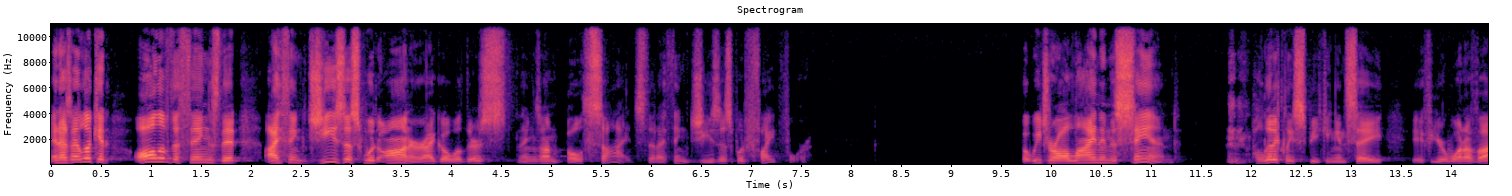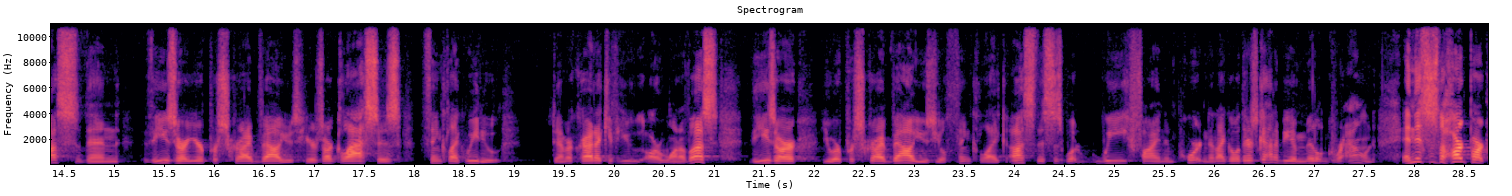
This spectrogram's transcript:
And as I look at all of the things that I think Jesus would honor, I go, well, there's things on both sides that I think Jesus would fight for. But we draw a line in the sand, politically speaking, and say, if you're one of us, then these are your prescribed values. Here's our glasses. Think like we do. Democratic, if you are one of us, these are your prescribed values. You'll think like us. This is what we find important. And I go, there's got to be a middle ground. And this is the hard part.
